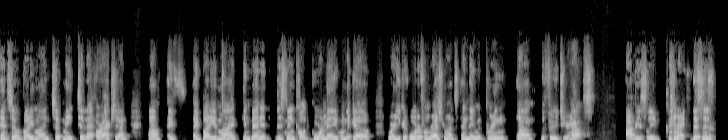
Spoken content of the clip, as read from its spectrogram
And so a buddy of mine took me to that, or actually, I, um, a, a buddy of mine invented this thing called gourmet on the go, where you could order from restaurants and they would bring um, the food to your house. Obviously, right. This is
